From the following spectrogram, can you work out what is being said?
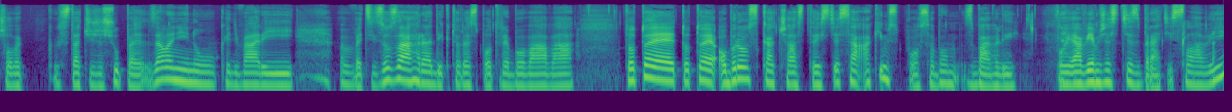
Človek stačí, že šupe zeleninu, keď varí veci zo záhrady, ktoré spotrebováva. Toto je, toto je obrovská časť, tej ste sa akým spôsobom zbavili ja viem, že ste z Bratislavy.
